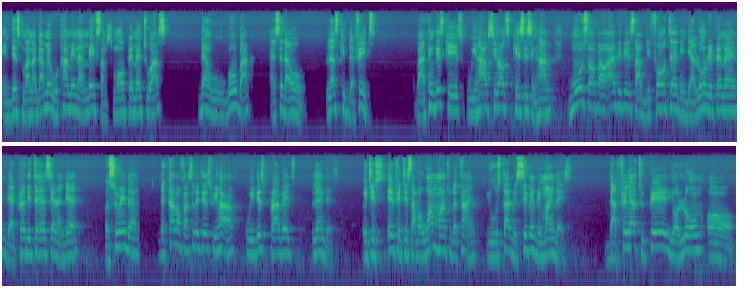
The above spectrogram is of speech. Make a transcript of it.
in this manner. Government will come in and make some small payment to us. Then we'll go back and say that, oh, let's keep the faith. But I think this case, we have serious cases in hand. Most of our IPPs have defaulted in their loan repayment, their creditors here and there. Pursuing them, the kind of facilities we have with these private lenders. It is if it is about one month to the time, you will start receiving reminders that failure to pay your loan or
